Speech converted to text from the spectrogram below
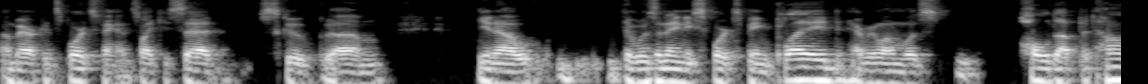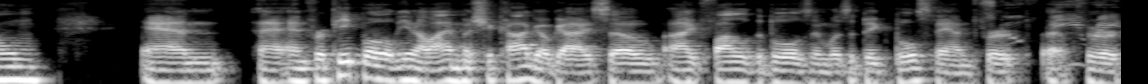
American sports fans, like you said, Scoop. Um, you know, there wasn't any sports being played. Everyone was holed up at home. and and for people, you know, I'm a Chicago guy, so I followed the Bulls and was a big Bulls fan for uh, for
